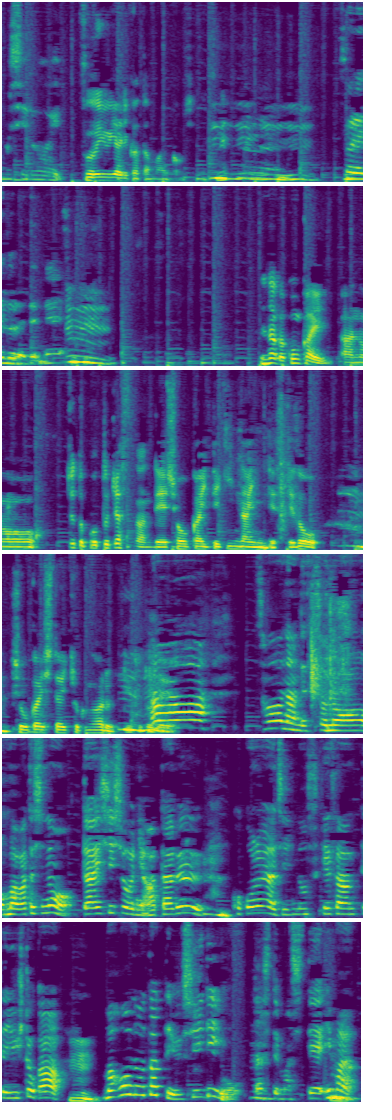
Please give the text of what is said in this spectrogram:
面白い。そういうやり方もあるかもしれないですね。うんそれぞれでね。うんうん。で、なんか今回、あのーちょっとポッドキャストなんで紹介できないんですけど、紹介したい曲があるっていうことで、ああ、そうなんです。その、まあ私の大師匠にあたる、心谷仁之助さんっていう人が、うん。魔法の歌っていう CD を出してまして、今、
